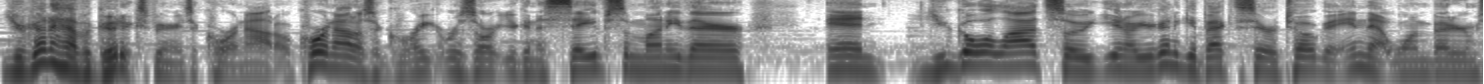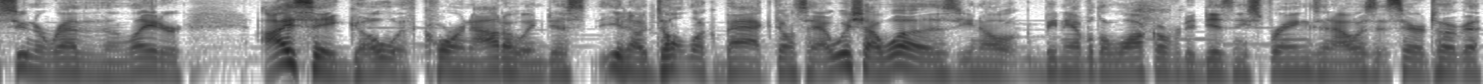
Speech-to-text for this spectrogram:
you're going to have a good experience at Coronado. Coronado is a great resort. You're going to save some money there, and you go a lot, so you know you're going to get back to Saratoga in that one bedroom sooner rather than later. I say go with Coronado and just you know don't look back. Don't say I wish I was you know being able to walk over to Disney Springs and I was at Saratoga.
